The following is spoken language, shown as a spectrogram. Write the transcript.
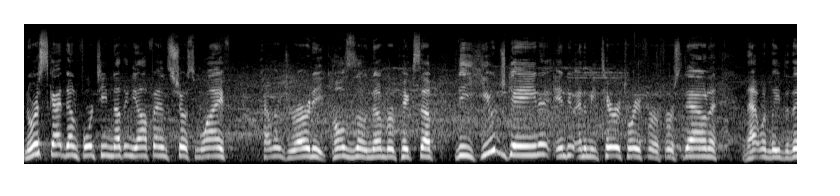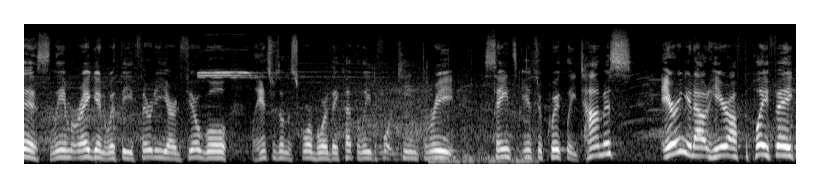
North Scott down 14-0. The offense shows some life. Kyler Girardi calls his own number, picks up the huge gain into enemy territory for a first down. That would lead to this. Liam Reagan with the 30-yard field goal. Lancers on the scoreboard. They cut the lead to 14-3. Saints answer quickly. Thomas airing it out here off the play fake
